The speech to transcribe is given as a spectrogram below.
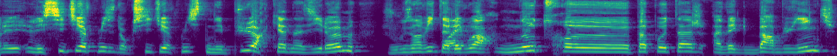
les, City of Mist. Donc City of Mist n'est plus Arcane Asylum. Je vous invite à aller voir notre euh, papotage avec Barbu Inc.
